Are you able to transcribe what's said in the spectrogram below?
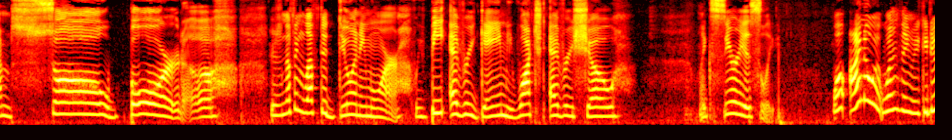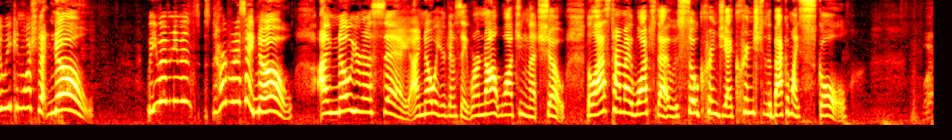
I'm so bored. Ugh. There's nothing left to do anymore. We've beat every game, we've watched every show. Like, seriously. Well, I know what one thing we could do. We can watch that. No! Well, you haven't even heard what I say. No! I know you're gonna say. I know what you're gonna say. We're not watching that show. The last time I watched that, it was so cringy. I cringed to the back of my skull. What?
